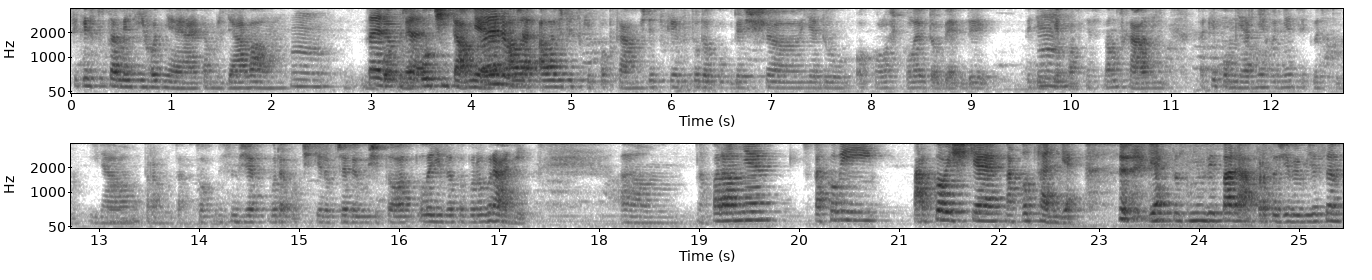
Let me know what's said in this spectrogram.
cyklistů tam jezdí hodně, já je tam vydávám. Hmm, to je dobře. Nepočítám je, je ale, ale vždycky potkám, vždycky v tu dobu, když eh, jedu okolo školy v době, kdy ty děti hmm. vlastně se tam schází, taky poměrně hodně cyklistů vydávám opravdu. Tak to myslím, že bude určitě dobře využito a lidi za to budou rádi. Um, napadá mě, co takový parkoviště na Kocandě. Jak to s ním vypadá, protože vím, že jsem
